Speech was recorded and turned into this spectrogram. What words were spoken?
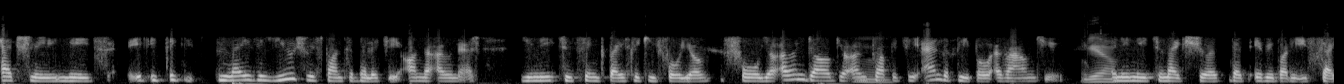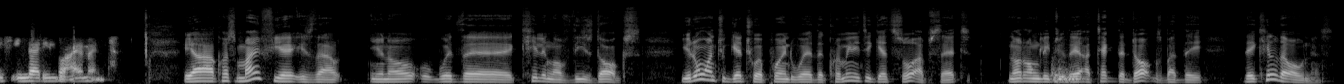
actually needs, it, it, it lays a huge responsibility on the owner you need to think basically for your for your own dog, your own mm. property, and the people around you. Yeah. And you need to make sure that everybody is safe in that environment. Yeah, because my fear is that you know, with the killing of these dogs, you don't want to get to a point where the community gets so upset. Not only do they attack the dogs, but they they kill the owners.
